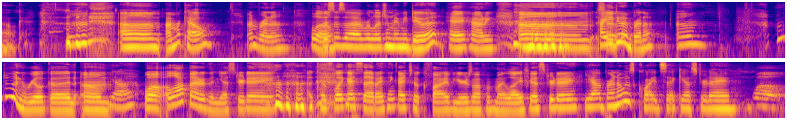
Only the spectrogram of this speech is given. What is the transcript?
Oh, okay. um, I'm Raquel. I'm Brenna. Hello. This is a religion made me do it. hey, howdy. Um, How you doing, Brenna? Um, I'm doing real good. Um, Yeah. Well, a lot better than yesterday. Because, like I said, I think I took five years off of my life yesterday. Yeah, Brenna was quite sick yesterday. Well,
